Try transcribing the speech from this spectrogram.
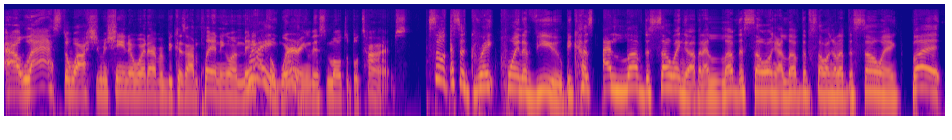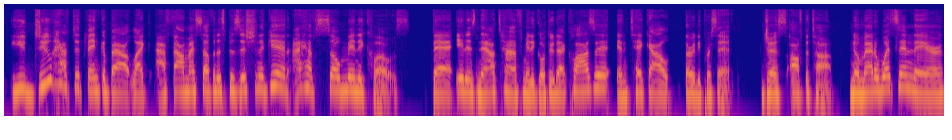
outlast the washing machine or whatever because i'm planning on making right, wearing right. this multiple times so that's a great point of view because I love the sewing of it. I love the sewing. I love the sewing. I love the sewing. But you do have to think about like, I found myself in this position again. I have so many clothes that it is now time for me to go through that closet and take out 30% just off the top. No matter what's in there,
